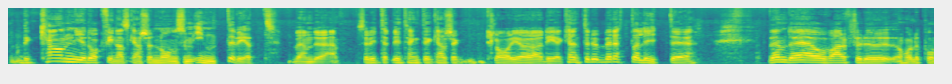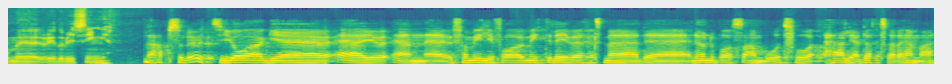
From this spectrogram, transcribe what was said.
Det kan ju dock finnas kanske någon som inte vet vem du är. Så vi, vi tänkte kanske klargöra det. Kan inte du berätta lite vem du är och varför du håller på med redovisning? Absolut. Jag eh, är ju en eh, familjefar mitt i livet med en underbar sambo och två härliga döttrar där hemma.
